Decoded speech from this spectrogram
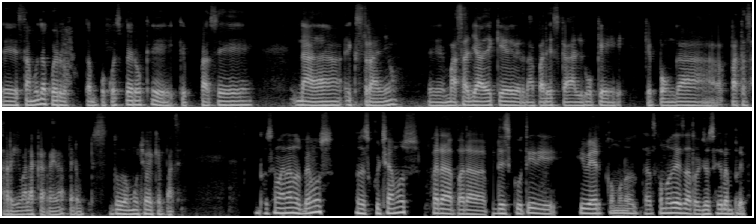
eh, estamos de acuerdo. Tampoco espero que, que pase nada extraño, eh, más allá de que de verdad parezca algo que, ponga patas arriba la carrera, pero pues, dudo mucho de que pase. Dos semanas nos vemos, nos escuchamos para, discutir y, ver cómo, nos, cómo se desarrolló ese gran premio.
